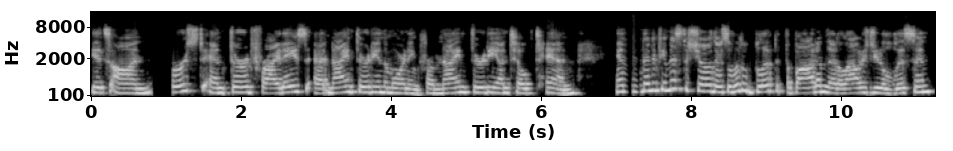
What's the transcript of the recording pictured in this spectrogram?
It's on first and third Fridays at 9:30 in the morning from 9:30 until 10. And then if you miss the show, there's a little blip at the bottom that allows you to listen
